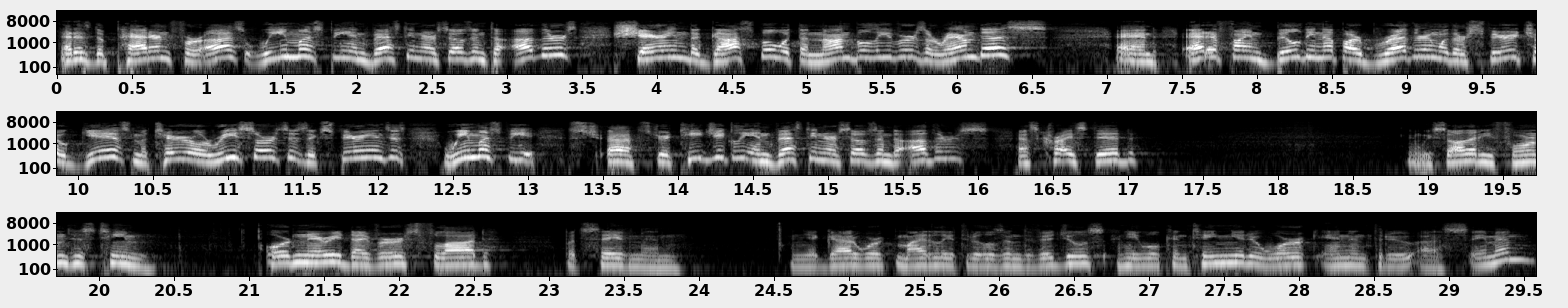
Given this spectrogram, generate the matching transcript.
That is the pattern for us. We must be investing ourselves into others, sharing the gospel with the non-believers around us, and edifying, building up our brethren with our spiritual gifts, material resources, experiences. We must be uh, strategically investing ourselves into others as Christ did. And we saw that he formed his team. Ordinary, diverse, flawed, but saved men. And yet God worked mightily through those individuals, and He will continue to work in and through us. Amen?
